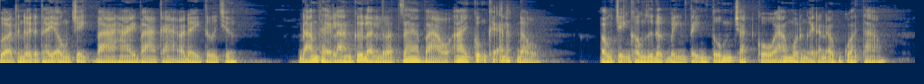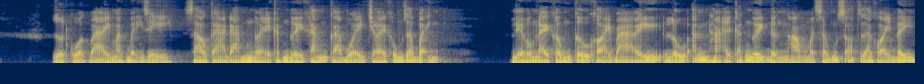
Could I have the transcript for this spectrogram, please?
Vừa tới nơi đã thấy ông Trịnh và hai, bà cả ở đây từ trước. Đám thẻ lang cứ lần lượt ra vào, Ai cũng khẽ lắc đầu. Ông Trịnh không giữ được bình tĩnh, Túm chặt cổ áo một người đàn ông quá táo Rốt cuộc bà ấy mắc bệnh gì? Sao cả đám người, các ngươi khám cả buổi trời không ra bệnh? Nếu hôm nay không cứu khỏi bà ấy, Lũ ăn hại các ngươi đừng hỏng mà sống sót ra khỏi đây.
